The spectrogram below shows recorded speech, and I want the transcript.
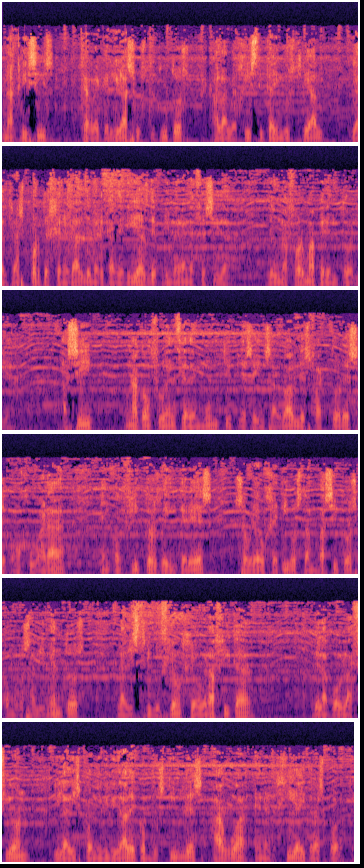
Una crisis que requerirá sustitutos a la logística industrial y al transporte general de mercaderías de primera necesidad, de una forma perentoria. Así, una confluencia de múltiples e insalvables factores se conjugará en conflictos de interés sobre objetivos tan básicos como los alimentos, la distribución geográfica de la población y la disponibilidad de combustibles, agua, energía y transporte,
